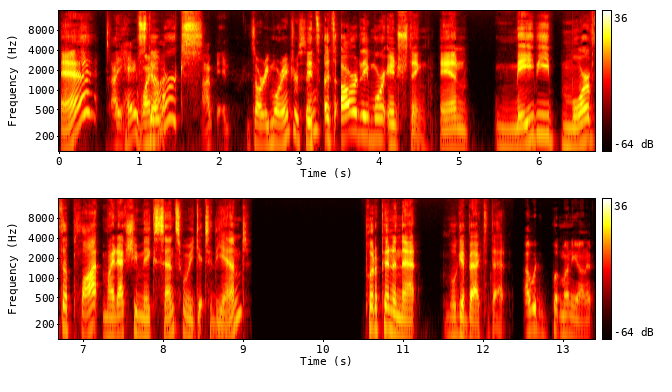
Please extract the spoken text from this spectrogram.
Eh? I, hey, why Still not? works. I'm, it's already more interesting. It's it's already more interesting, and maybe more of the plot might actually make sense when we get to the end. Put a pin in that. We'll get back to that. I wouldn't put money on it.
